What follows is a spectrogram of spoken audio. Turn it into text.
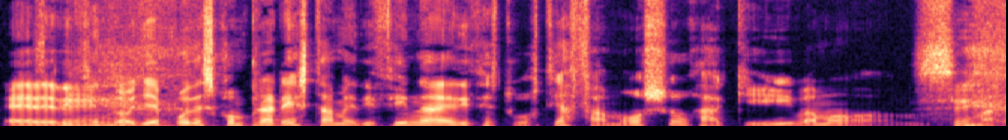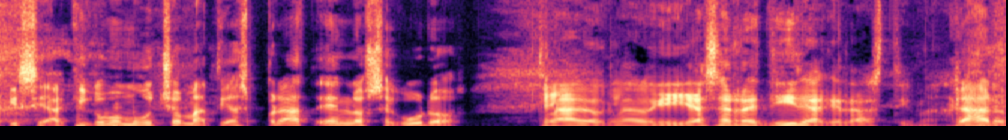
eh, Sí. diciendo, oye, ¿puedes comprar esta medicina? Y dices tú, hostia, famosos aquí, vamos, Sí. aquí como mucho Matías Prat en los seguros. Claro, claro, y ya se retira, qué lástima. Claro,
